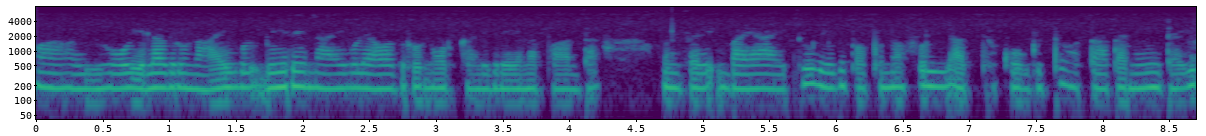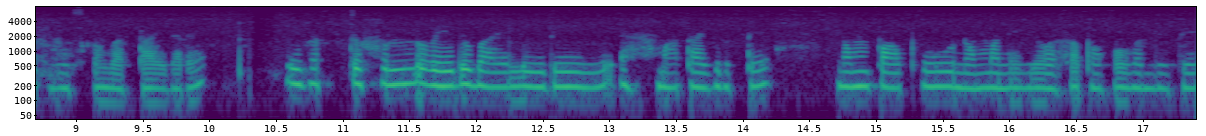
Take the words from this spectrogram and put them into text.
ಅಯ್ಯೋ, ಎಲ್ಲಾದರೂ ನಾಯಿಗಳು, ಬೇರೆ ನಾಯಿಗಳು ಯಾವಾದರೂ ನೋಡ್ಕೊಂಡಿದ್ರೆ ಏನಪ್ಪ ಅಂತ ಒಂದ್ಸರಿ ಭಯ ಆಯಿತು. ವೇದು ಪಾಪನ ಫುಲ್ ಹತ್ರಕ್ಕೆ ಹೋಗ್ಬಿಟ್ಟು ತಾತ ನೀಟಾಗಿ ತಿನ್ನಿಸ್ಕೊಂಡು ಬರ್ತಾ ಇದ್ದಾರೆ ಇವತ್ತು ಫುಲ್ಲು ವೇದು ಬಾಯಲ್ಲಿ ಇದೇ ಮಾತಾಗಿರುತ್ತೆ. ನಮ್ಮ ಪಾಪು ನಮ್ಮ ಮನೆಗೆ ಹೊಸ ಪಾಪು ಬಂದಿದೆ.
